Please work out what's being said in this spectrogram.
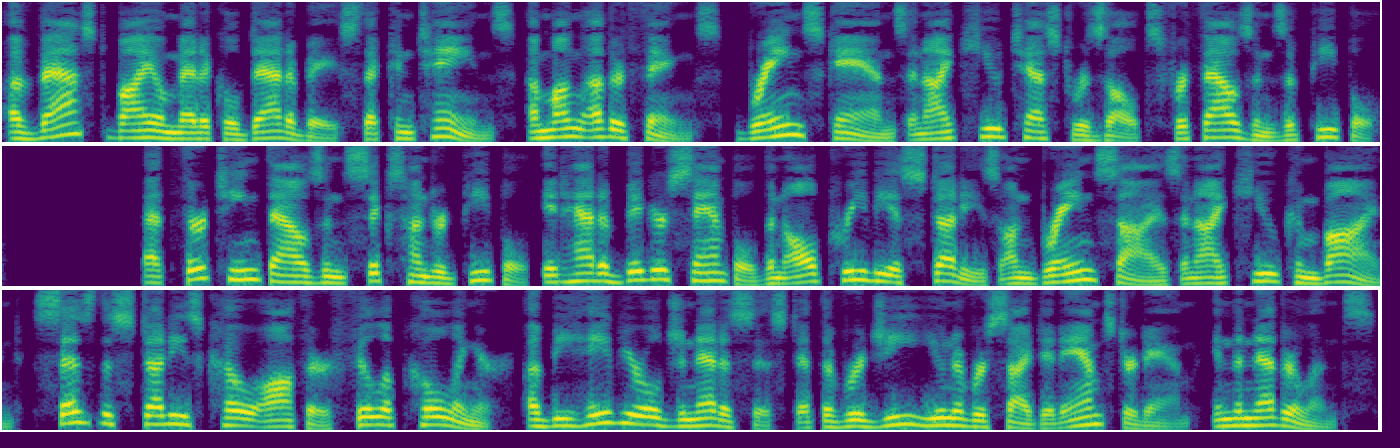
a vast biomedical database that contains, among other things, brain scans and IQ test results for thousands of people. At 13,600 people, it had a bigger sample than all previous studies on brain size and IQ combined, says the study's co author Philipp Koellinger, a behavioral geneticist at the Vrije Universiteit Amsterdam, in the Netherlands.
